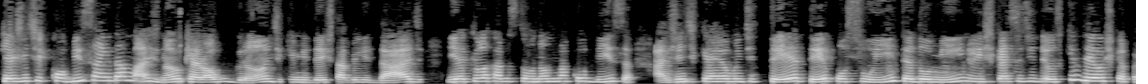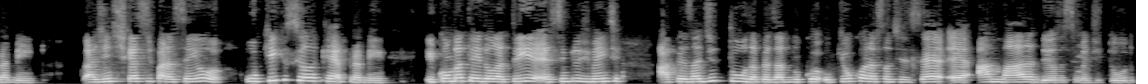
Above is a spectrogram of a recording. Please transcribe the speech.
que a gente cobiça ainda mais. Não, eu quero algo grande que me dê estabilidade, e aquilo acaba se tornando uma cobiça. A gente quer realmente ter, ter, possuir, ter domínio e esquece de Deus. O que Deus quer para mim? A gente esquece de parar, Senhor, o que, que o Senhor quer para mim? E combater a idolatria é simplesmente, apesar de tudo, apesar do o que o coração te disser, é amar a Deus acima de tudo.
